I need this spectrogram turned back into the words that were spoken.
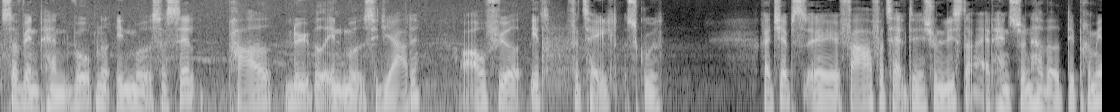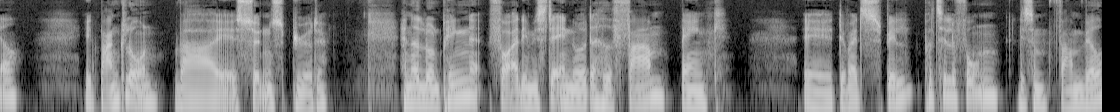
så vendte han våbnet ind mod sig selv, pegede løbet ind mod sit hjerte og affyrede et fatalt skud. Receps øh, far fortalte journalister, at hans søn havde været deprimeret. Et banklån var øh, sønnens byrde. Han havde lånt pengene for at investere i noget, der hed Farm Bank. Øh, det var et spil på telefonen, ligesom Farmville.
